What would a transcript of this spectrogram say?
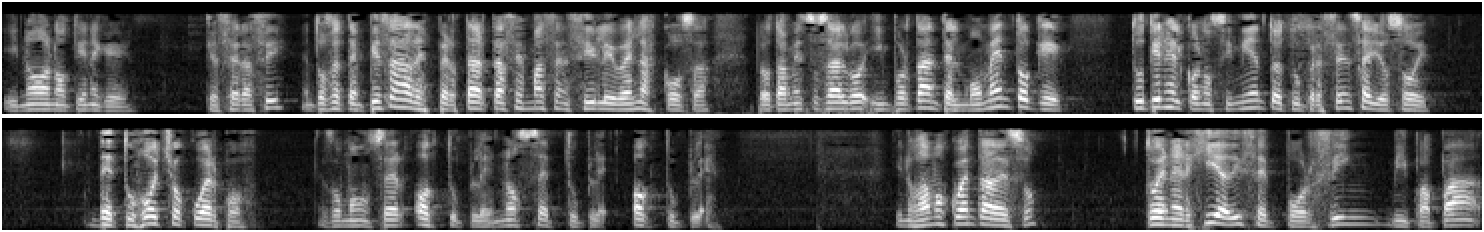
Y no, no tiene que, que ser así. Entonces te empiezas a despertar, te haces más sensible y ves las cosas. Pero también sucede algo importante. El momento que tú tienes el conocimiento de tu presencia, yo soy, de tus ocho cuerpos, somos un ser óctuple, no séptuple, óctuple. Y nos damos cuenta de eso. Tu energía dice, por fin mi papá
